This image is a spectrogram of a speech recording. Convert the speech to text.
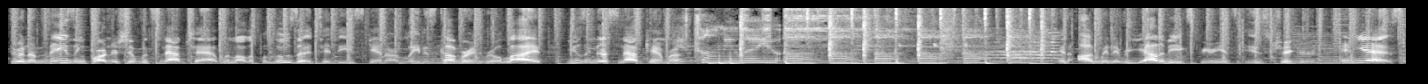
Through an amazing partnership with Snapchat, when Lollapalooza attendees scan our latest cover in real life using their Snap camera, an augmented reality experience is triggered. And yes,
